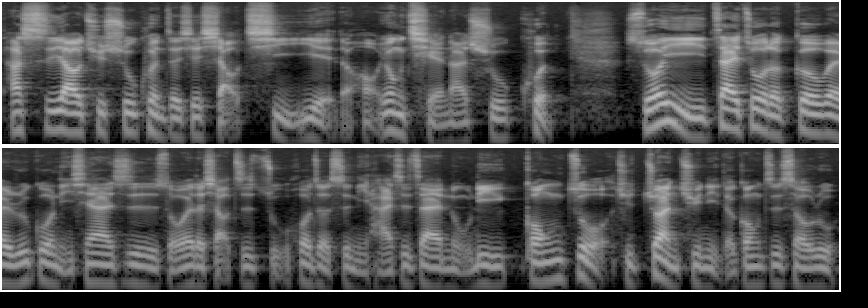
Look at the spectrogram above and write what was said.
它是要去纾困这些小企业的哈，用钱来纾困。所以在座的各位，如果你现在是所谓的小资主，或者是你还是在努力工作去赚取你的工资收入，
